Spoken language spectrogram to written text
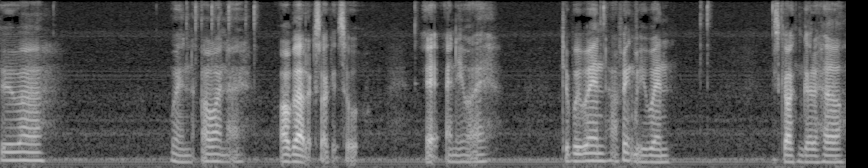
to uh, win? Oh, I know. Oh, that looks like it's all it anyway. Did we win? I think we win. This guy can go to hell.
